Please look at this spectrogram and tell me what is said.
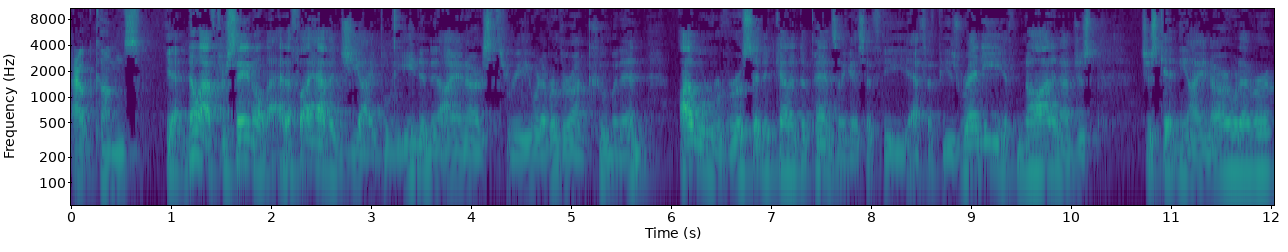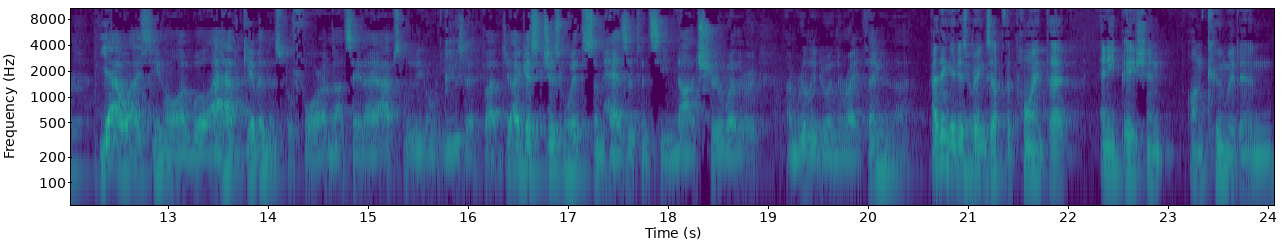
outcomes. Yeah, no, after saying all that, if I have a GI bleed and the INR is 3, whatever, they're on Coumadin, I will reverse it. It kind of depends, I guess, if the FFP is ready. If not, and I'm just just getting the INR or whatever, yeah, well, I you know I will. I have given this before. I'm not saying I absolutely don't use it, but I guess just with some hesitancy, not sure whether I'm really doing the right thing or not. I think it just brings up the point that any patient on Coumadin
